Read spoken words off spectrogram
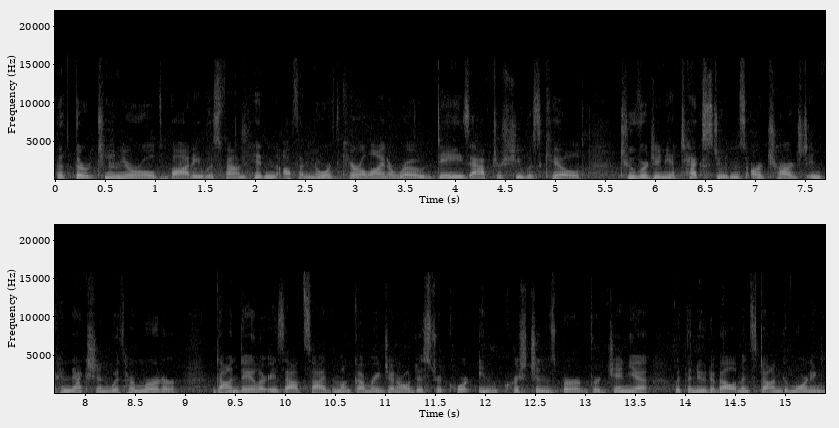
The 13 year old's body was found hidden off a North Carolina road days after she was killed. Two Virginia Tech students are charged in connection with her murder. Don Dahler is outside the Montgomery General District Court in Christiansburg, Virginia, with the new developments. Don, good morning.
